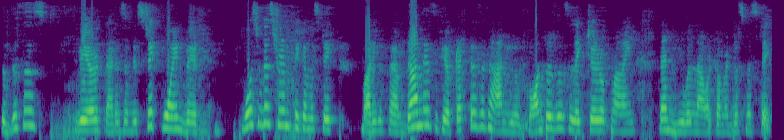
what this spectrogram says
So this is where that is a mistake point where most of the students make a mistake but if you have done this, if you have practiced it and you have gone through this lecture of mine, then you will never commit this mistake.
